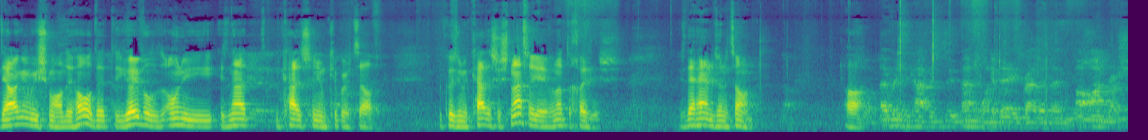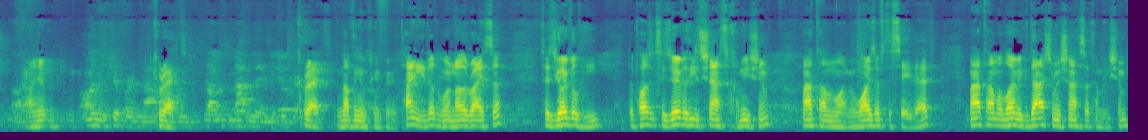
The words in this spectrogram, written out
The argument Rishmal, they hold that the Yovel is only is not Mekadesh Yom Kippur itself. Because you Mekadesh Shnas Yovel, not the Chodesh. Because that happens on its own. Oh. So everything happens in that one day rather than uh, on Rosh on, on, Yom Kippur not Correct. On, not in Kippur. Correct. Nothing in between periods. Tiny, look, we're another Raisa. says Yovel he. The Pasuk says Yovel he is Shnas Chamishim. Matan Why does it have to say that? Matan Mikdashim is Shnas Chamishim.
